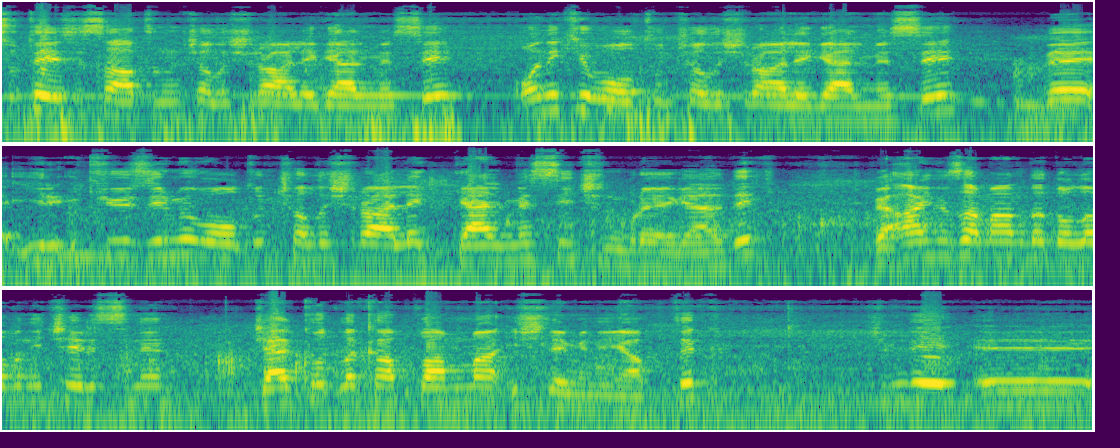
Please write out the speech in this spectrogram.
su tesisatının çalışır hale gelmesi, 12 voltun çalışır hale gelmesi ve 220 voltun çalışır hale gelmesi için buraya geldik. Ve aynı zamanda dolabın içerisinin gel kodla kaplanma işlemini yaptık. Şimdi eee,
